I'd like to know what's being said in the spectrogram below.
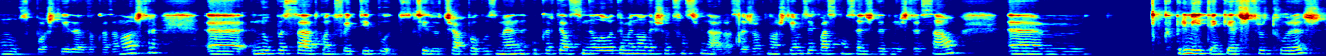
um suposto líder da Cosa Nostra. Uh, no passado, quando foi tipo, detido o Chapo Guzmán, o cartel Sinaloa também não deixou de funcionar, ou seja, o que nós temos é quase conselhos de administração um, que permitem que as estruturas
